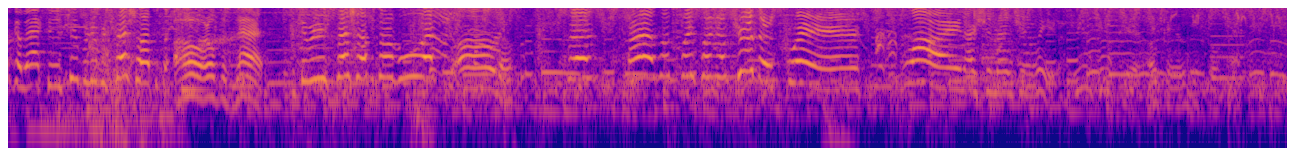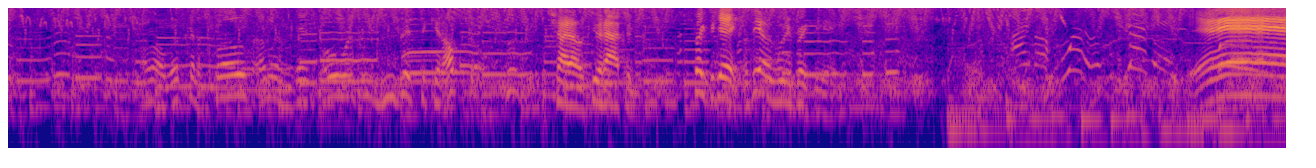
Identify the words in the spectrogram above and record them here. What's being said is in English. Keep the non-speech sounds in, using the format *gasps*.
welcome back to the Super Duper Special episode. Oh, it opens that. The Super Duper Special episode of Let's. Oh no. Spe- uh, let's play SpongeBob Truth or Square. Line. I should mention. Wait. Okay, let's just go fast. Oh, what's gonna close? I'm gonna very. Oh, what if we use this to get up there? Try it out. See what happens. Break the game. Let's see how it is when we break the game. I'm a whirling dervish. Yeah!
